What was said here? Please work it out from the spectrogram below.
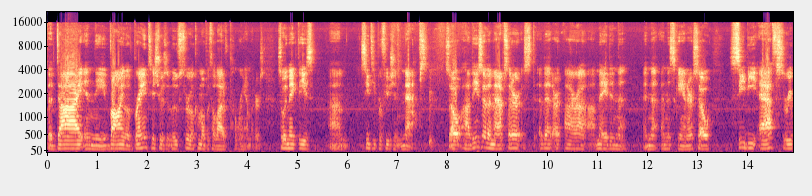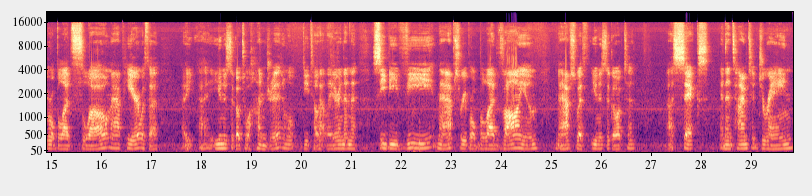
the dye in the volume of brain tissue as it moves through and come up with a lot of parameters. So we make these um, CT perfusion maps. So uh, these are the maps that are that are, are uh, made in the, in the in the scanner. So CBF, cerebral blood flow map here with a, a, a units that go to 100, and we'll detail that later. And then the CBV map, cerebral blood volume maps with units that go up to uh, 6. And then time to drain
